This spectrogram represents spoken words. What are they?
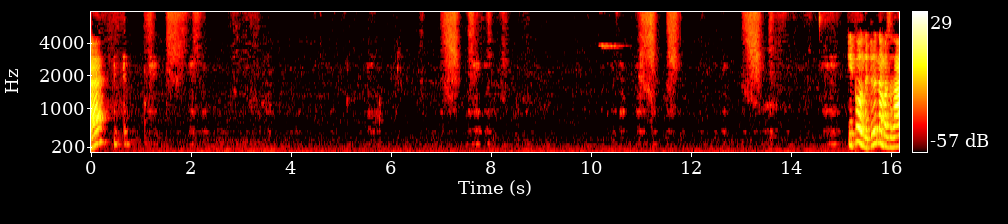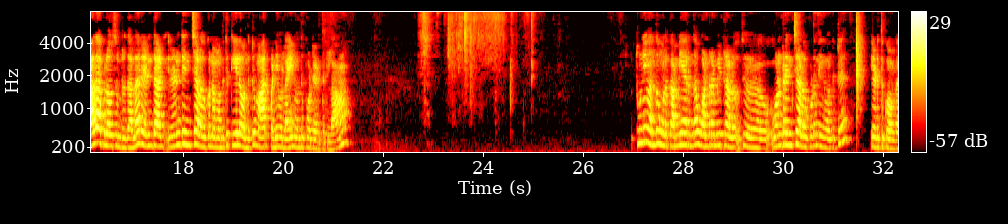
இப்போ வந்துட்டு நம்ம சாதா ப்ளவுஸ்ன்றதால ரெண்டு ரெண்டு இன்ச் அளவுக்கு நம்ம வந்துட்டு கீழே வந்துட்டு மார்க் பண்ணி ஒரு லைன் வந்து போட்டு எடுத்துக்கலாம். துணி வந்து உங்களுக்கு கம்மியாக இருந்தால் ஒன்றரை மீட்டர் அளவு ஒன்றரை இன்ச்சு அளவு கூட நீங்கள் வந்துட்டு எடுத்துக்கோங்க.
